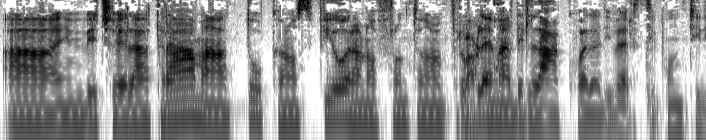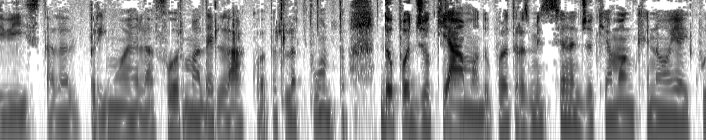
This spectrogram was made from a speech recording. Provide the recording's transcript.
a invece la trama, toccano, sfiorano, affrontano il problema L'acqua. dell'acqua da diversi punti di vista. Il primo è la forma dell'acqua, per l'appunto. Dopo giochiamo, dopo la trasmissione giochiamo anche noi ai quiz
